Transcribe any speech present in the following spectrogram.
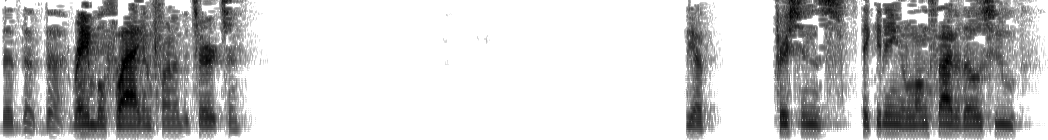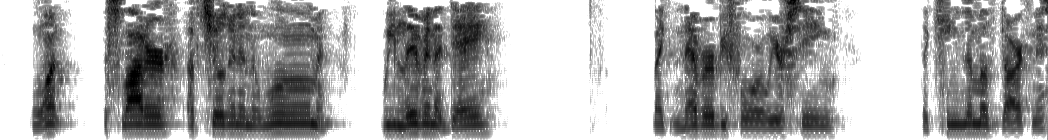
the, the, the rainbow flag in front of the church and we have Christians picketing alongside of those who want the slaughter of children in the womb and we live in a day like never before. We are seeing the kingdom of darkness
